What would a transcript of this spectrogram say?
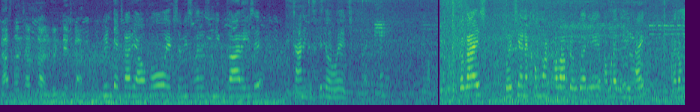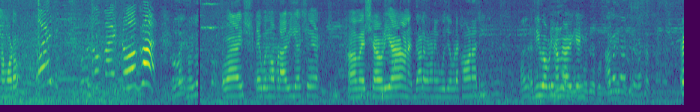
રાજસ્થાન સરકાર વિન્ટેજ કાર વિન્ટેજ કાર ઓહો એકસો વીસ વર્ષની કાર રહી છે જાણી કે તો હોય જ તો ગાઈસ પછી અને ખમણ ખાવા આપણે ઊભા રહીએ તમને હમણાં જલ્દી થાય અને તમને મળો તો ગાઈસ ટેબલમાં આપણે આવી ગયા છે. અમે છાવડિયા અને દાળ વાળાને એવું બધું આપણે ખાવાના છીએ. રીવ આપણી સામે આવી ગઈ. એ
